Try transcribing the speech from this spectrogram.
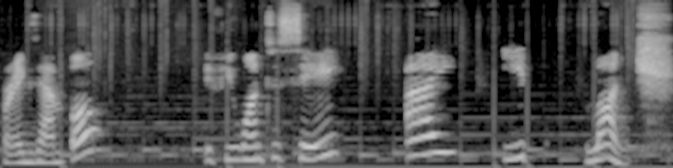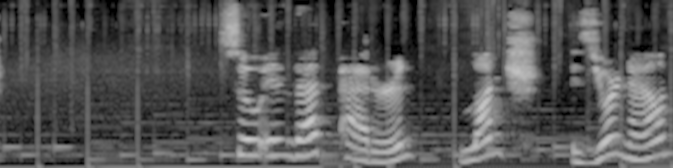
For example, if you want to say, I eat lunch. So in that pattern, lunch is your noun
